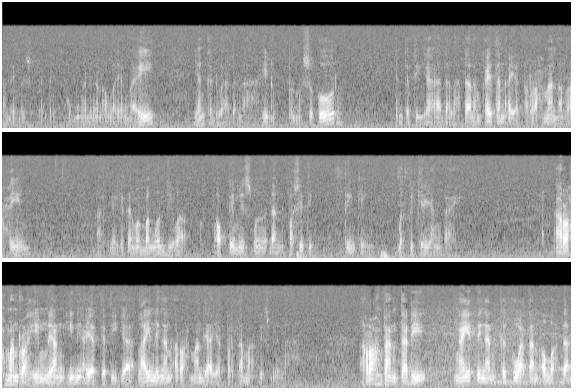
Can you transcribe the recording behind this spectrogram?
pandai bersyukur hubungan dengan Allah yang baik. Yang kedua adalah hidup penuh syukur. Yang ketiga adalah dalam kaitan ayat Ar-Rahman Ar-Rahim artinya kita membangun jiwa optimisme dan positif thinking berpikir yang baik. Ar-Rahman Rahim yang ini ayat ketiga lain dengan Ar-Rahman di ayat pertama Bismillah. Ar-Rahman tadi ngait dengan kekuatan Allah dan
